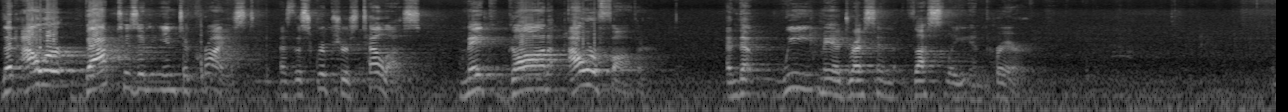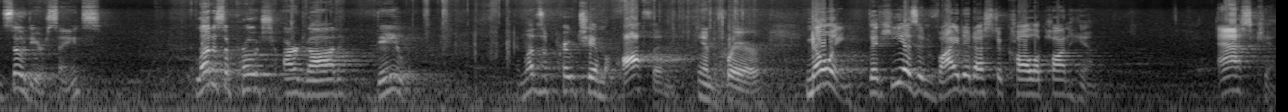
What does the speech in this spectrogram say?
that our baptism into Christ, as the scriptures tell us, make God our Father, and that we may address him thusly in prayer. And so, dear saints, let us approach our God daily. And let us approach Him often in prayer, knowing that He has invited us to call upon Him. Ask Him,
